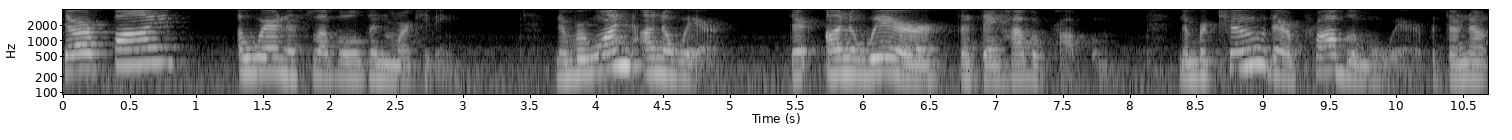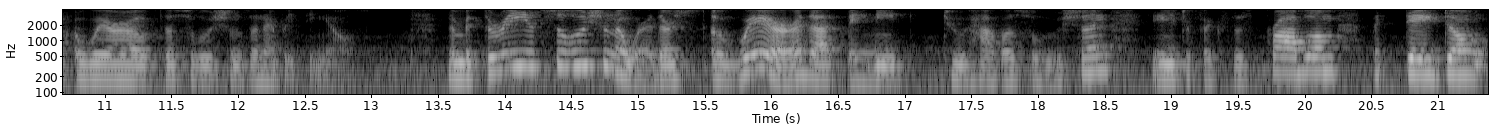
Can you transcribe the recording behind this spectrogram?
There are five awareness levels in marketing. Number one, unaware. They're unaware that they have a problem. Number two, they're problem aware, but they're not aware of the solutions and everything else. Number three is solution aware. They're aware that they need to have a solution. They need to fix this problem, but they don't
